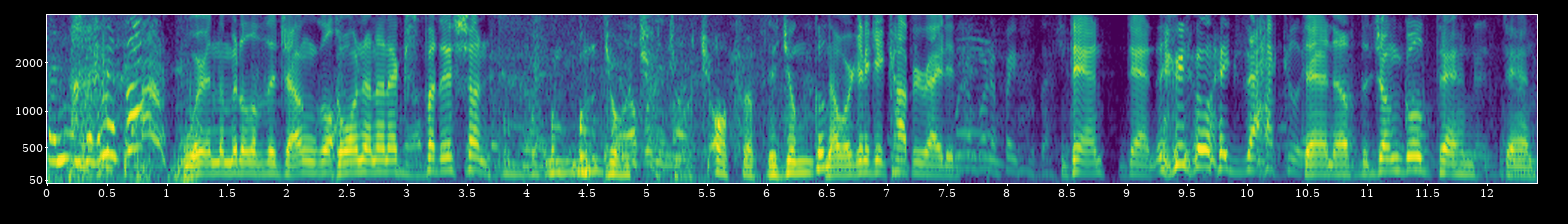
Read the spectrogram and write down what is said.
Dani, déjame en paz. We're in the middle of the jungle, going on an expedition. George, George, off of the jungle. No, we're gonna get copyrighted. Dan, Dan, exactly. Dan of the jungle, Dan, Dan.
